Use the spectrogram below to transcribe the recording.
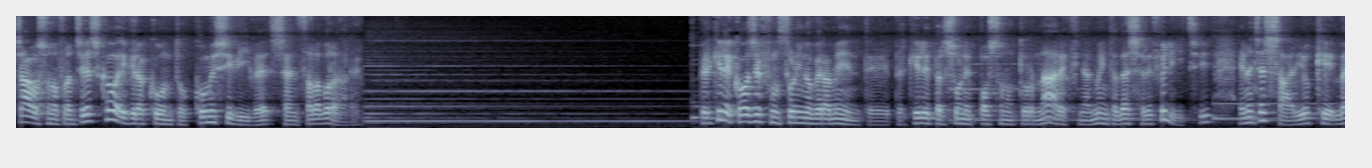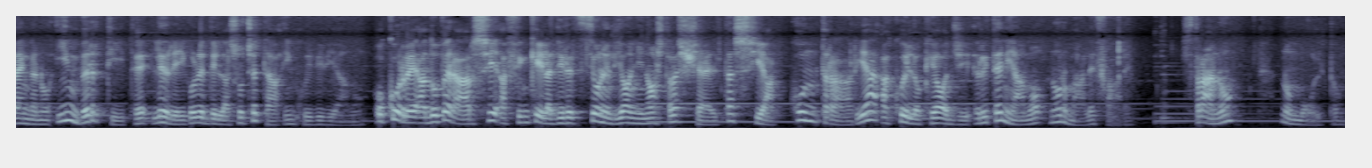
Ciao, sono Francesco e vi racconto come si vive senza lavorare. Perché le cose funzionino veramente, perché le persone possano tornare finalmente ad essere felici, è necessario che vengano invertite le regole della società in cui viviamo. Occorre adoperarsi affinché la direzione di ogni nostra scelta sia contraria a quello che oggi riteniamo normale fare. Strano? Non molto.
